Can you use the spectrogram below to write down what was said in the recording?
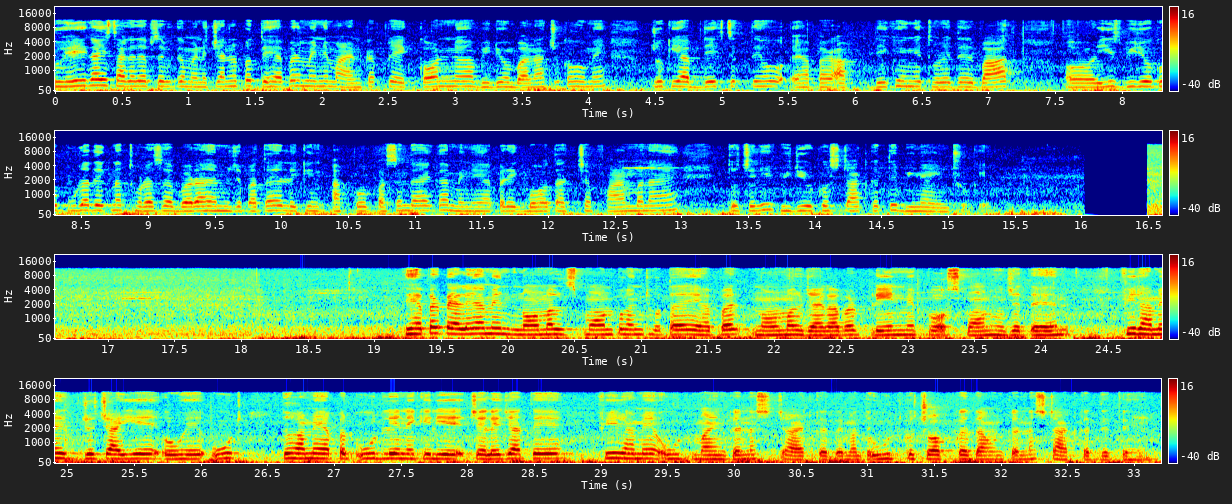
तो है गाइस, स्वागत है आप सभी का मेरे चैनल पर। तो यहाँ पर मैंने माइनक्राफ्ट का एक और नया वीडियो बना चुका हूँ मैं, जो कि आप देख सकते हो। यहाँ पर आप देखेंगे थोड़ी देर बाद, और इस वीडियो को पूरा देखना, थोड़ा सा बड़ा है मुझे पता है, लेकिन आपको पसंद आएगा। मैंने यहाँ पर एक बहुत अच्छा फार्म बनाया है। तो चलिए वीडियो को स्टार्ट करते बिना इंट्रो के। तो यहाँ पर पहले हमें नॉर्मल स्पॉन पॉइंट होता है। यहाँ पर नॉर्मल जगह पर प्लेन में स्पॉन हो जाते हैं। फिर हमें जो चाहिए वो है ऊँट। तो हमें यहाँ पर ऊँट लेने के लिए चले जाते हैं। फिर हमें ऊँट माइन करना स्टार्ट करते हैं मतलब ऊँट को चॉप कर डाउन करना स्टार्ट कर देते हैं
